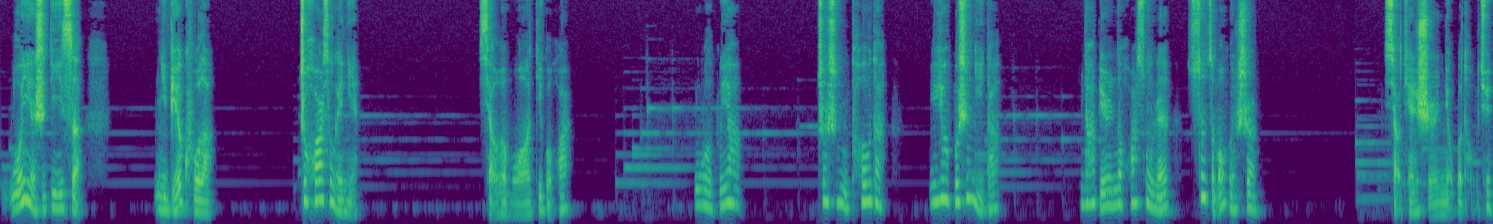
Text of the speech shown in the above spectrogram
我也是第一次，你别哭了。这花送给你。”小恶魔递过花，我不要，这是你偷的，又不是你的。拿别人的花送人，算怎么回事？小天使扭过头去。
